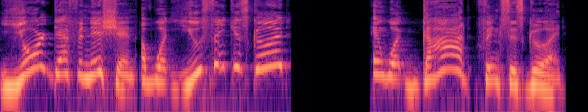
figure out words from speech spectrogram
Your definition of what you think is good and what God thinks is good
